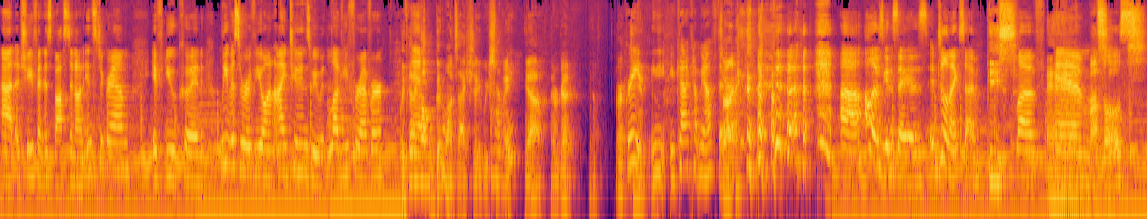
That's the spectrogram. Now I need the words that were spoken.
at Achieve Fitness Boston on Instagram, if you could leave us a review on iTunes, we would love you forever. We've got a couple good ones actually recently. Yeah, they were good. Right, Great. You, you kind of cut me off there. Sorry. Uh, all I was going to say is until next time, Peace. love and, muscles.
